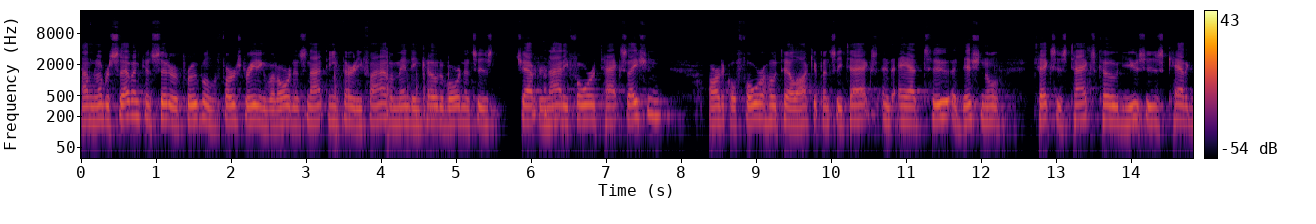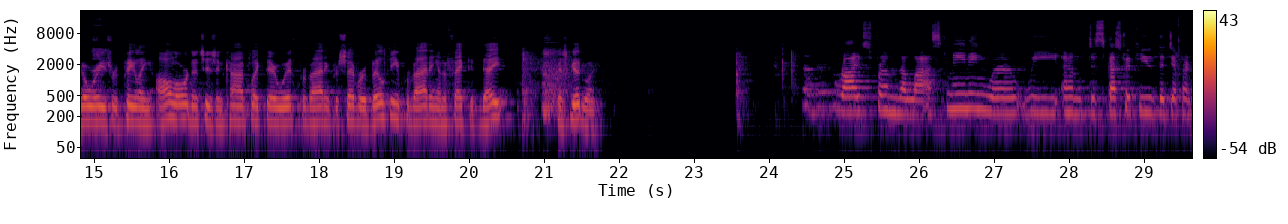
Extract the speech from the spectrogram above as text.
Item number seven, consider approval of the first reading of an ordinance nineteen thirty-five, amending Code of Ordinances, Chapter ninety-four, taxation, Article four, hotel occupancy tax, and add two additional Texas Tax Code uses categories, repealing all ordinances in conflict therewith, providing for severability and providing an effective date. Ms. Goodwin. So Arrives from the last meeting where we um, discussed with you the different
